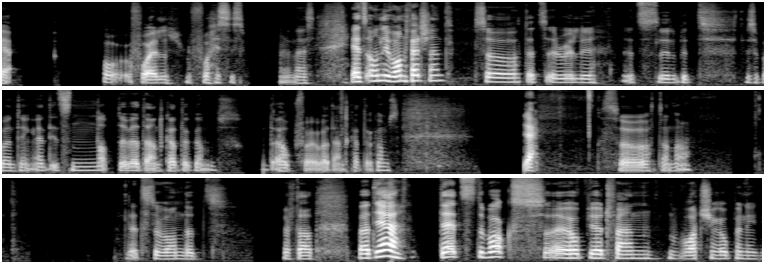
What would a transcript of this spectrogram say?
Yeah, or foil voice is very nice. Yeah, it's only one fetch land, so that's a really, it's a little bit disappointing. And it's not the Verdant Catacombs. I hope for Verdant Catacombs. Yeah. So, don't know. That's the one that left out. But yeah, that's the box. I hope you had fun watching opening.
